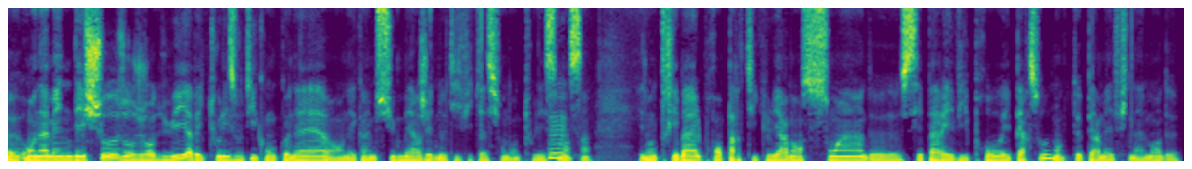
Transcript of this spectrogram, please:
on amène des choses aujourd'hui avec tous les outils qu'on connaît. On est quand même submergé de notifications dans tous les mm. sens. Et donc Tribal prend particulièrement soin de séparer vie pro et perso, donc te permet finalement de,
